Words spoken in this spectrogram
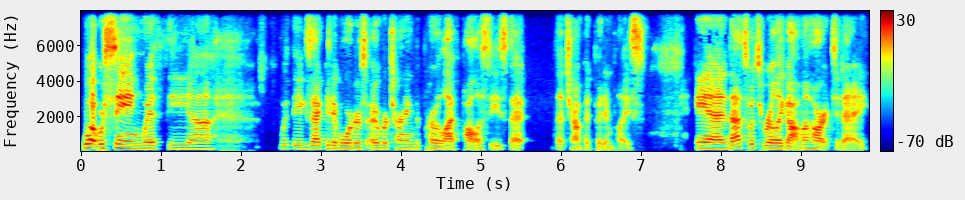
what we're seeing with the uh, with the executive orders overturning the pro-life policies that that Trump had put in place. And that's what's really got my heart today.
